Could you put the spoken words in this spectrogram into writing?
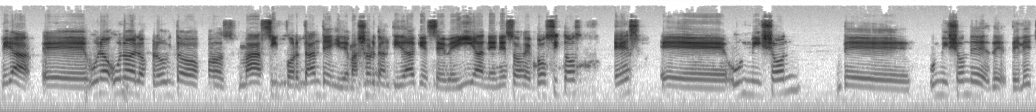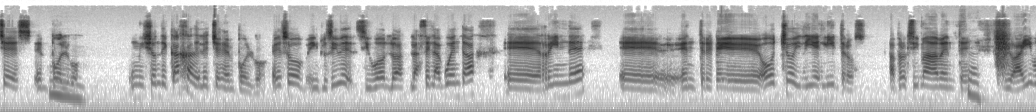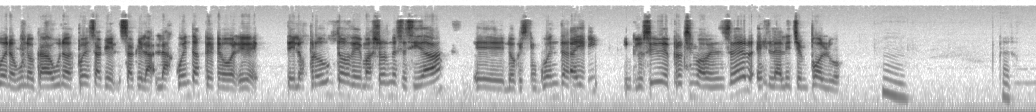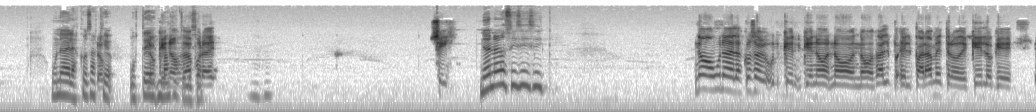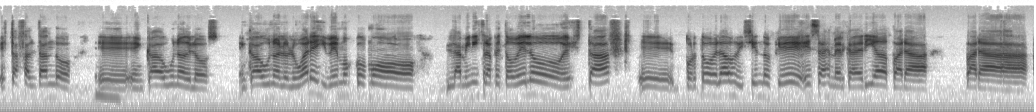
Mira, eh, uno, uno de los productos más importantes y de mayor cantidad que se veían en esos depósitos es eh, un millón de un millón de, leches en polvo. Mm. Un millón de cajas de leches en polvo. Eso, inclusive, si vos lo, haces la cuenta, eh, rinde entre 8 y 10 litros aproximadamente. ahí, bueno, uno cada uno después saque, saque las cuentas, pero de los productos de mayor necesidad, eh, lo que se encuentra ahí, inclusive próximo a vencer, es la leche en polvo. Hmm. Una de las cosas que ustedes lo que nos da por ahí. Sí. No, no, no, sí, sí, sí. No, una de las cosas que, que no, no, nos da el, parámetro de qué es lo que está faltando eh, en cada uno de los en cada uno de los lugares y vemos cómo la ministra Petovelo está eh, por todos lados diciendo que esa es mercadería para para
